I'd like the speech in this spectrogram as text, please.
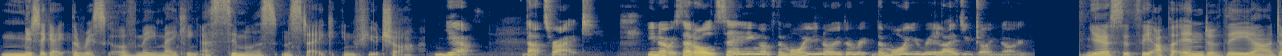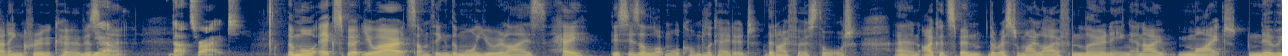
mitigate the risk of me making a similar mistake in future. Yeah, that's right. You know, it's that old saying of the more you know, the, re- the more you realize you don't know. Yes, it's the upper end of the uh, Dunning Kruger curve, isn't Yeah. it? That's right. The more expert you are at something, the more you realize, hey, this is a lot more complicated than I first thought. And I could spend the rest of my life learning, and I might never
